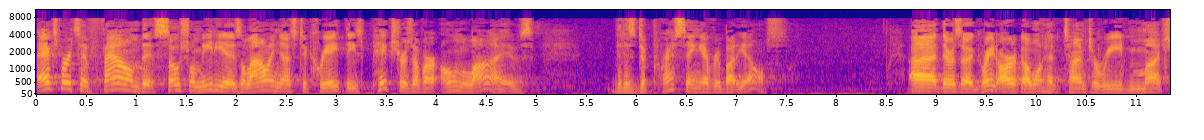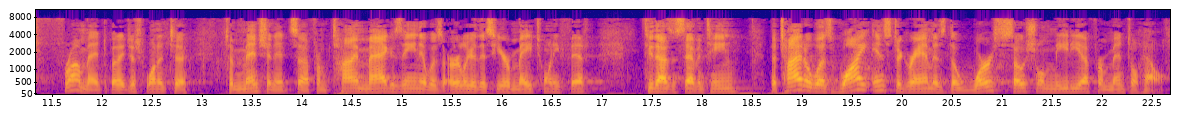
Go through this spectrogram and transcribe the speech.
Experts have found that social media is allowing us to create these pictures of our own lives that is depressing everybody else. Uh, there's a great article. I won't have time to read much from it, but I just wanted to, to mention it. It's uh, from Time Magazine. It was earlier this year, May 25th, 2017. The title was Why Instagram is the Worst Social Media for Mental Health.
